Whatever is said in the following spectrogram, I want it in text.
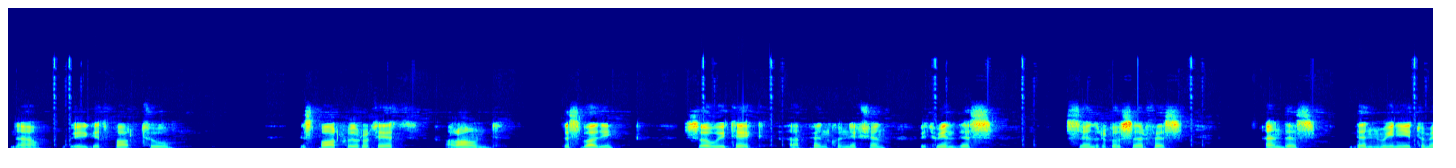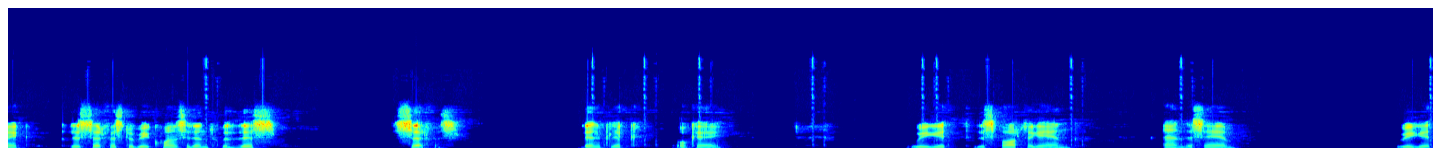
Now we get part 2. This part will rotate around this body. So we take a pin connection between this cylindrical surface and this then we need to make this surface to be coincident with this surface. Then click OK. We get this part again and the same. We get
